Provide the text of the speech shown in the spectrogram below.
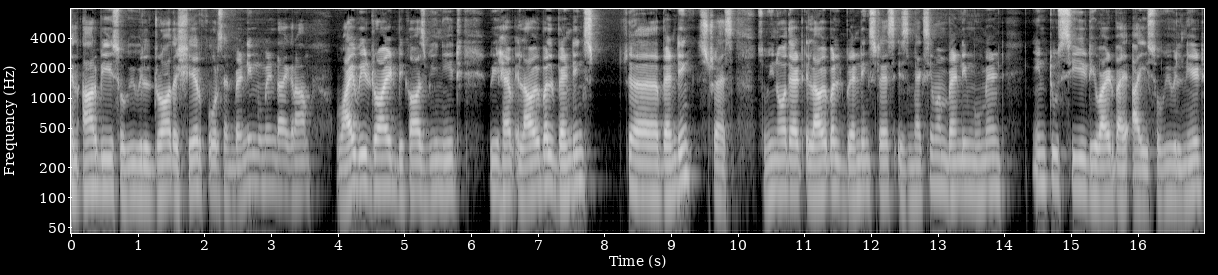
and RB so we will draw the shear force and bending moment diagram. Why we draw it? Because we need we have allowable bending uh, bending stress. So we know that allowable bending stress is maximum bending moment into C divided by I. So we will need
